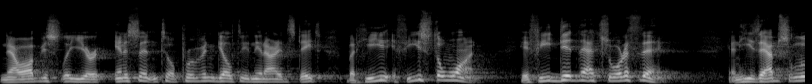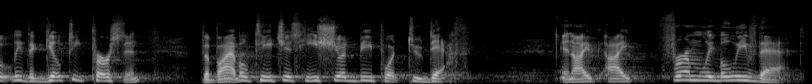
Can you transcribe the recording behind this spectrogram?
now obviously you're innocent until proven guilty in the United States, but he, if he's the one, if he did that sort of thing, and he's absolutely the guilty person, the Bible teaches he should be put to death. And I, I firmly believe that.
